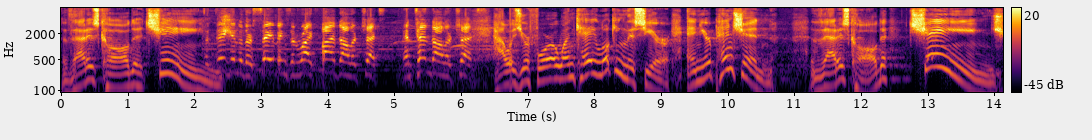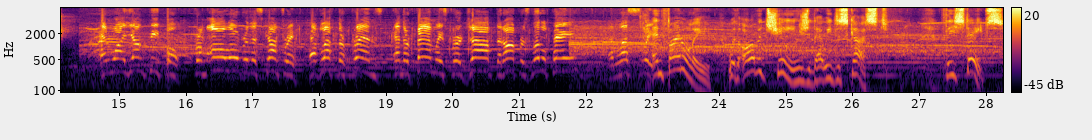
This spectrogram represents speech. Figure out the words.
That is called change. To dig into their savings and write $5 checks and $10 checks. How is your 401k looking this year? And your pension? That is called change. And why young people from all over this country have left their friends and their families for a job that offers little pay and less sleep. And finally, with all the change that we discussed, the states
